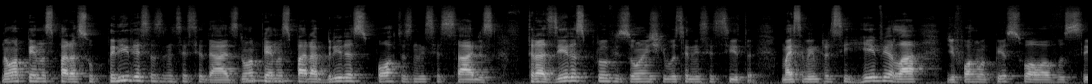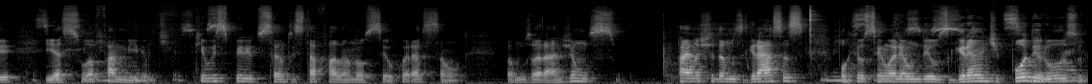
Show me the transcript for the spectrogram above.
não apenas para suprir essas necessidades, não apenas para abrir as portas necessárias, trazer as provisões que você necessita, mas também para se revelar de forma pessoal a você e a sua família. Que o Espírito Santo está falando ao seu coração. Vamos orar juntos. Pai, nós te damos graças Amém, porque o Senhor é um Deus grande, poderoso.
